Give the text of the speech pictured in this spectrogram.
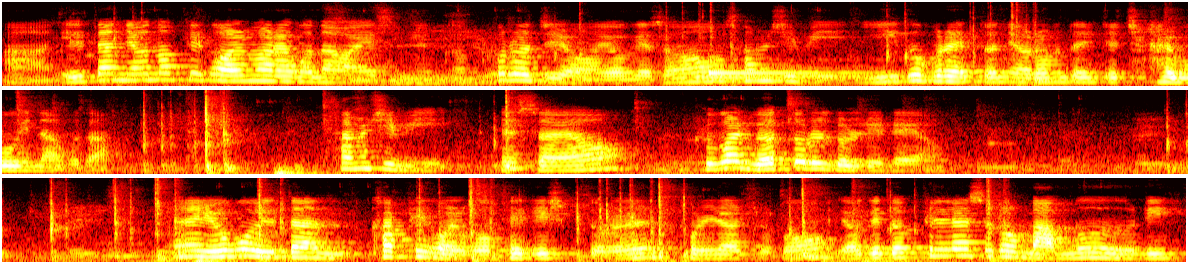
아, 일단 연높이가 얼마라고 나와 있습니까? 그러지요. 여기서 32. 2급을 했더니 여러분들 이제 잘 보이나 보다. 32 됐어요? 그걸 몇 도를 돌리래요? 120. 네, 요거 일단 카피 걸고 120도를 돌려주고 여기도 필렛으로 마무리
